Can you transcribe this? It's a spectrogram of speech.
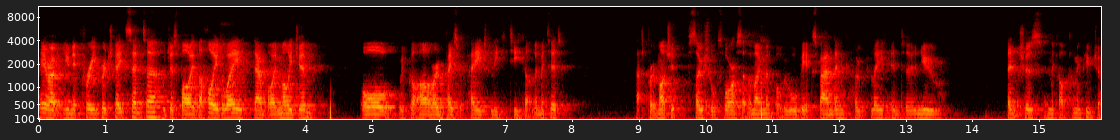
here at Unit 3 Bridgegate Centre. We're just by the Hideaway down by my gym. Or we've got our own Facebook page, Leaky Teacup Limited. That's pretty much it for socials for us at the moment, but we will be expanding hopefully into new ventures in the upcoming future.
